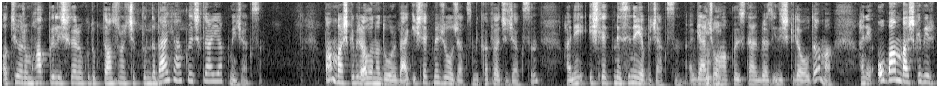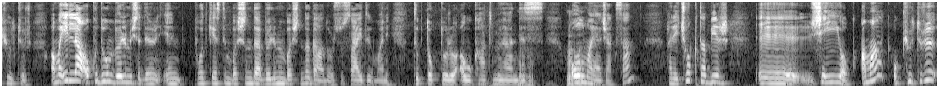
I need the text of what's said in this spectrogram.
atıyorum halkla ilişkiler okuduktan sonra çıktığında belki halkla ilişkiler yapmayacaksın. Bambaşka bir alana doğru belki işletmeci olacaksın, bir kafe açacaksın. Hani işletmesini yapacaksın. Gerçi o halkla ilişkiler biraz ilişkili oldu ama hani o bambaşka bir kültür. Ama illa okuduğum bölüm işte demin podcast'in başında, bölümün başında daha doğrusu saydığım hani tıp doktoru, avukat, mühendis olmayacaksan hani çok da bir e, şeyi yok. Ama o kültürü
